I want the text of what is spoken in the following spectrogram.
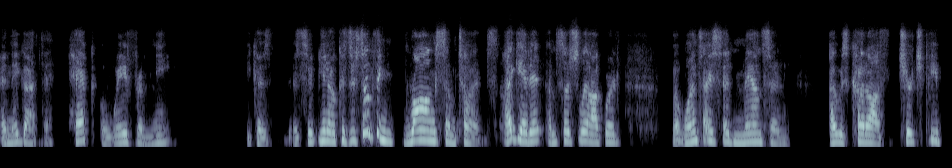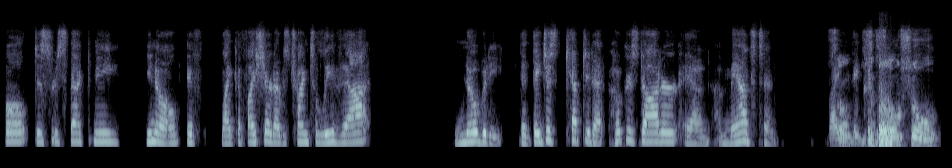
and they got the heck away from me because it's, you know, because there's something wrong sometimes. I get it. I'm socially awkward. But once I said Manson, I was cut off. Church people disrespect me. You know, if like if I shared I was trying to leave that, nobody that they just kept it at Hooker's daughter and a Manson. Like so the social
